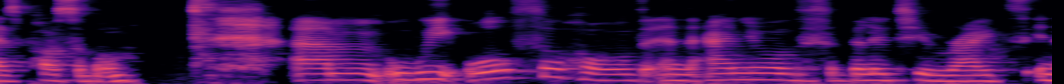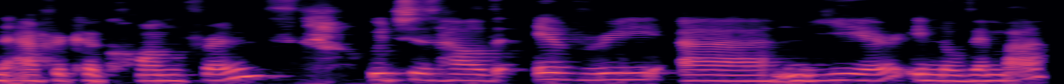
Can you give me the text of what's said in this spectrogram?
as possible. Um, we also hold an annual Disability Rights in Africa conference, which is held every uh, year in November.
